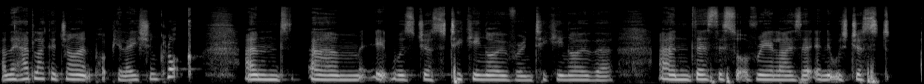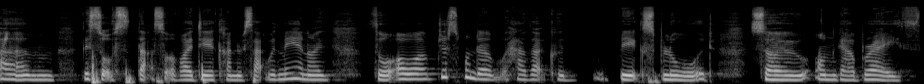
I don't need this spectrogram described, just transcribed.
and they had like a giant population clock, and um, it was just ticking over and ticking over, and there's this sort of realizer, and it was just um, this sort of that sort of idea kind of sat with me, and I thought, oh, I just wonder how that could be explored. So on Galbraith,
